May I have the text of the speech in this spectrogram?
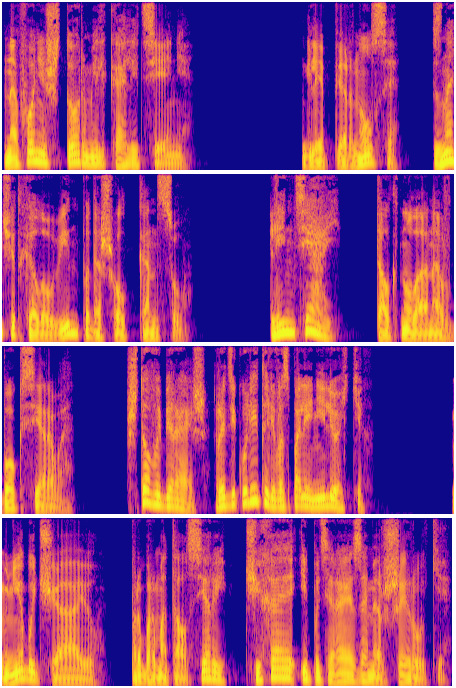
на фоне штор мелькали тени. Глеб вернулся, значит, Хэллоуин подошел к концу. «Лентяй!» — толкнула она в бок Серого. Что выбираешь, радикулит или воспаление легких?» «Мне бы чаю», — пробормотал Серый, чихая и потирая замерзшие руки.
